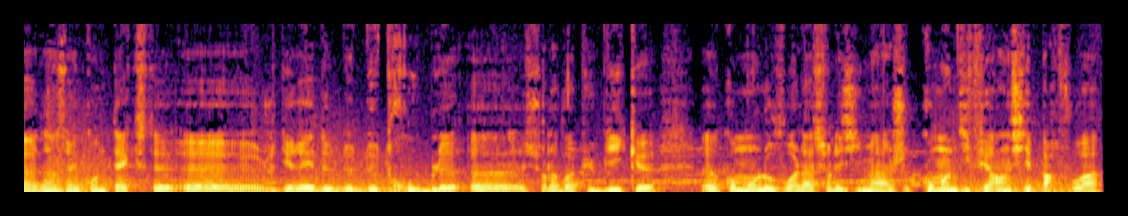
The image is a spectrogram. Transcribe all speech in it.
Euh, dans un contexte, euh, je dirais, de, troubles euh, sur la voie publique, comme on le voit là sur les images. Comment différencier parfois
